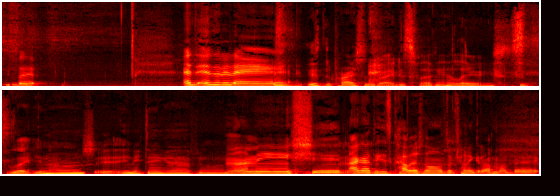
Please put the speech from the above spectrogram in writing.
but at the end of the day, If the price is right, it's fucking hilarious. It's like you know, shit, anything can happen. I mean, shit. I got these college loans I'm trying to get off my back.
